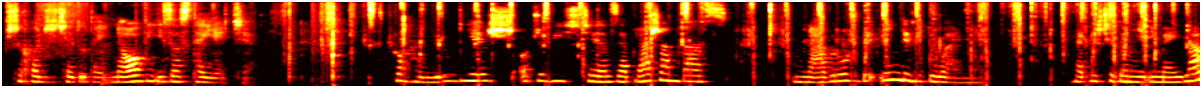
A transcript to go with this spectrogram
przychodzicie tutaj nowi i zostajecie. Kochani, również oczywiście zapraszam Was na wróżby indywidualne. Napiszcie do mnie e-maila.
